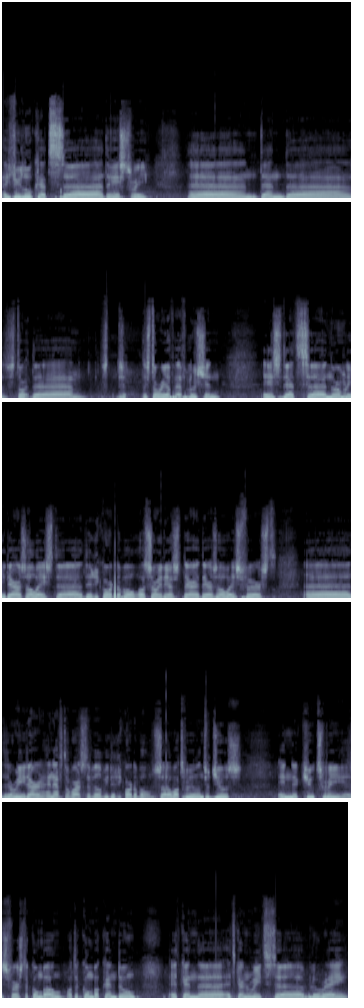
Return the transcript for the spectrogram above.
If you look at uh, the history, uh, then the, sto- the, um, st- the story of evolution is that uh, normally there's always the, the recordable. Oh, sorry, there's there, there's always first uh, the reader, and afterwards there will be the recordable. So what we will introduce in the Q3 is first the combo. What the combo can do, it can uh, it can read Blu-ray,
